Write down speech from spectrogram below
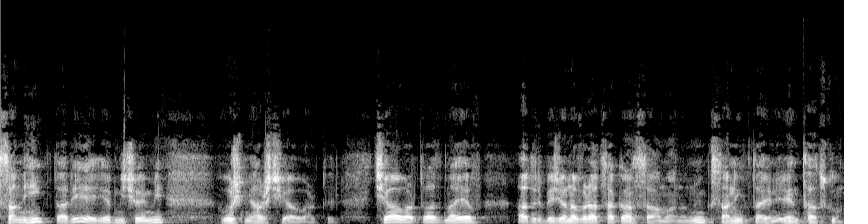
25 տարի է եւ միջովի ոչ մի հարց չի ավարտվել։ Չի ավարտված նաեւ ադրբեջանա-վրացական սահմանը, նույն 25 տարիների ընթացքում։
